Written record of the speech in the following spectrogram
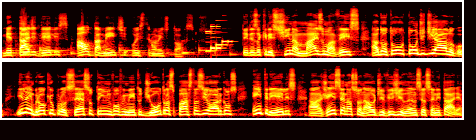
Metade deles altamente ou extremamente tóxicos. Tereza Cristina, mais uma vez, adotou o tom de diálogo e lembrou que o processo tem o envolvimento de outras pastas e órgãos, entre eles a Agência Nacional de Vigilância Sanitária.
